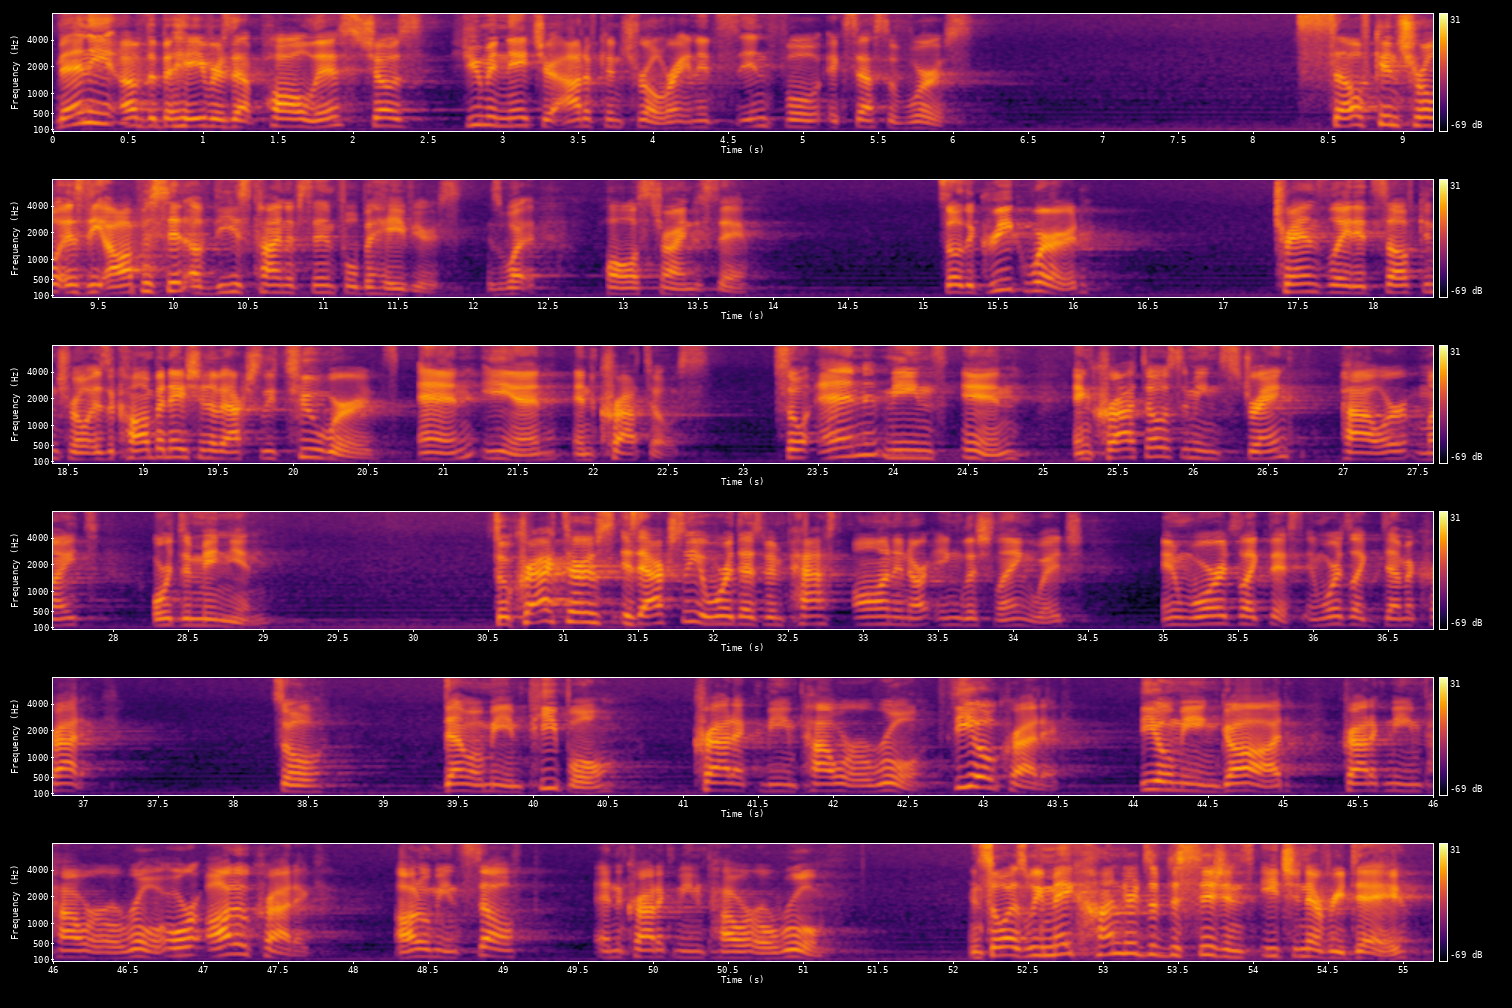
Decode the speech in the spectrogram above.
Many of the behaviors that Paul lists shows human nature out of control, right? And it's sinful, excessive worse. Self control is the opposite of these kind of sinful behaviors, is what Paul is trying to say. So the Greek word translated self control is a combination of actually two words, en, en, and kratos. So en means in, and kratos means strength, power, might, or dominion. So kratos is actually a word that's been passed on in our English language in words like this, in words like democratic. So demo mean people, cratic mean power or rule. Theocratic, theo mean God, cratic mean power or rule. Or autocratic, auto means self, and cratic mean power or rule. And so as we make hundreds of decisions each and every day,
